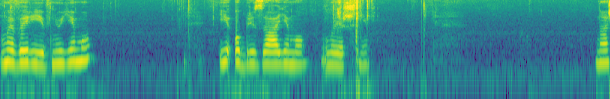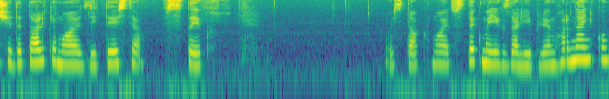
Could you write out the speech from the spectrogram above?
Ми вирівнюємо і обрізаємо лишні. Наші детальки мають зійтися в стик. Ось так мають в стик, ми їх заліплюємо гарненько,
